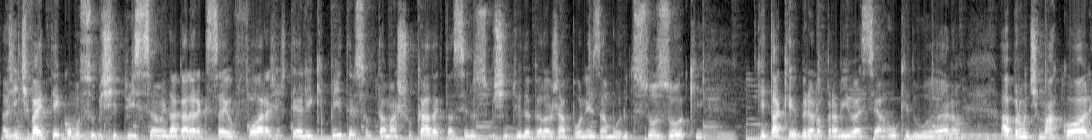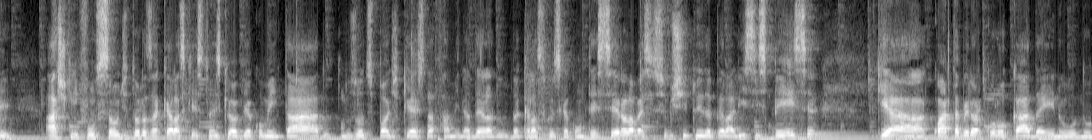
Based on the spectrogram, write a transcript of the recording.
a gente vai ter como substituição e da galera que saiu fora, a gente tem a Rick Peterson, que tá machucada, que tá sendo substituída pela japonesa Muro Suzuki, que tá quebrando, para mim vai ser a Hulk do ano. A Bronte McCauley, acho que em função de todas aquelas questões que eu havia comentado nos outros podcasts da família dela, do, daquelas coisas que aconteceram, ela vai ser substituída pela Alice Spencer, que é a quarta melhor colocada aí no, no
